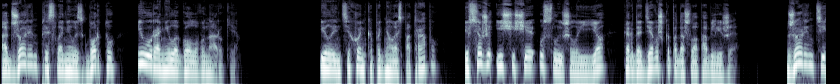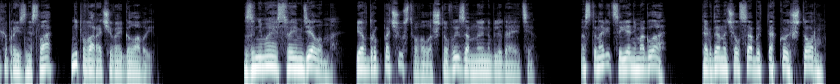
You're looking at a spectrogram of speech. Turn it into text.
а Джорин прислонилась к борту и уронила голову на руки. Илайн тихонько поднялась по трапу, и все же ищущая услышала ее, когда девушка подошла поближе. Джорин тихо произнесла, не поворачивая головы. «Занимаясь своим делом, я вдруг почувствовала, что вы за мной наблюдаете. Остановиться я не могла. Тогда начался бы такой шторм,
